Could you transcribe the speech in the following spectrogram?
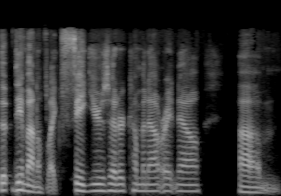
the, the amount of like figures that are coming out right now. Um,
